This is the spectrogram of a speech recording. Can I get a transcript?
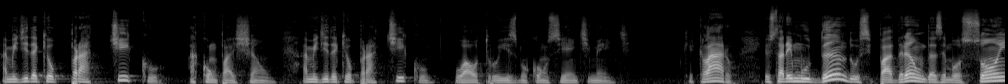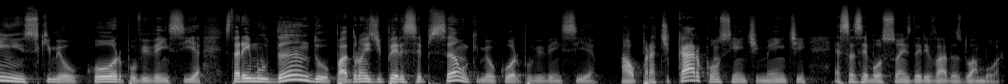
à medida que eu pratico a compaixão, à medida que eu pratico o altruísmo conscientemente. Porque, claro, eu estarei mudando esse padrão das emoções que meu corpo vivencia, estarei mudando padrões de percepção que meu corpo vivencia ao praticar conscientemente essas emoções derivadas do amor.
